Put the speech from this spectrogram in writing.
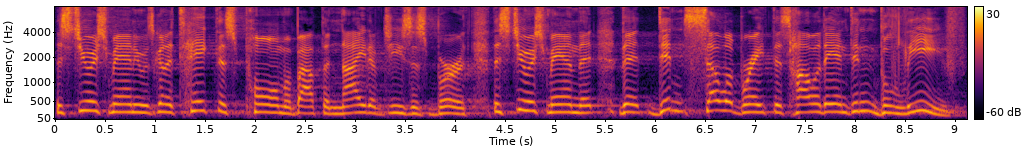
This Jewish man who was going to take this poem about the night of Jesus' birth, this Jewish man that, that didn't celebrate this holiday and didn't believe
